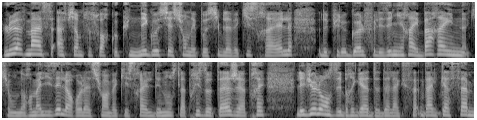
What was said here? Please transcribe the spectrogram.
Le Hamas affirme ce soir qu'aucune négociation n'est possible avec Israël. Depuis le Golfe, les Émirats et Bahreïn, qui ont normalisé leur relation avec Israël, dénoncent la prise d'otages et après les violences des brigades d'Al-Qassam,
